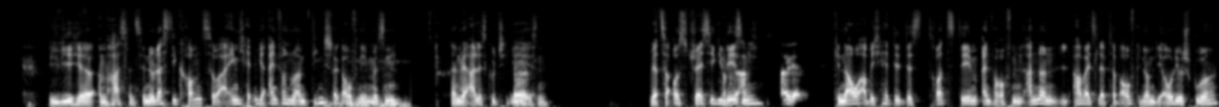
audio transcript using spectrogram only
wie wir hier am Hustlen sind. Nur, dass die kommt so. Eigentlich hätten wir einfach nur am Dienstag aufnehmen müssen. Dann wäre alles Gucci Ja. gewesen. Wäre zwar aus Stressy gewesen, genau, aber ich hätte das trotzdem einfach auf einem anderen Arbeitslaptop aufgenommen, die Audiospur,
